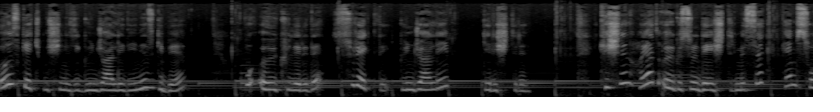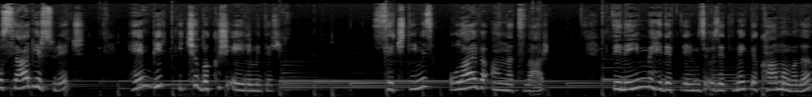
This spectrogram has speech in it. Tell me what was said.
Özgeçmişinizi güncellediğiniz gibi bu öyküleri de sürekli güncelleyip geliştirin. Kişinin hayat öyküsünü değiştirmesi hem sosyal bir süreç hem bir içe bakış eylemidir. Seçtiğimiz olay ve anlatılar, deneyim ve hedeflerimizi özetlemekle kalmamalı,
